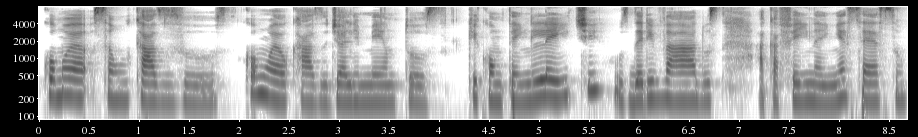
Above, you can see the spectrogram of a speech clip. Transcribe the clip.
como é, são casos, como é o caso de alimentos que contém leite, os derivados, a cafeína em excesso,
